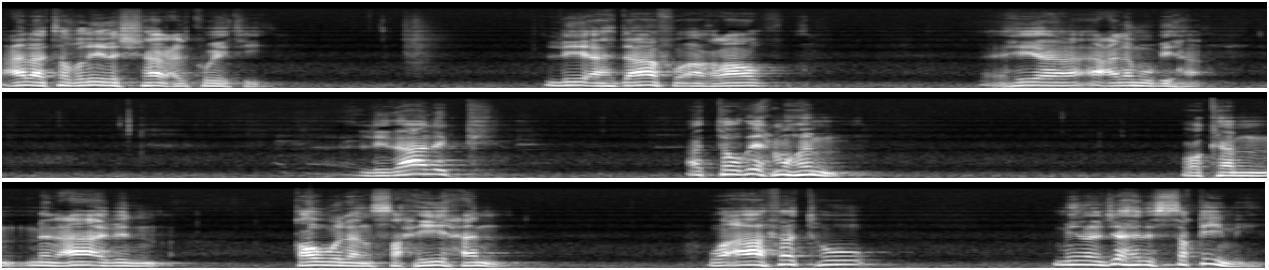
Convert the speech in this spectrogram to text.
على تضليل الشارع الكويتي لأهداف وأغراض هي أعلم بها. لذلك التوضيح مهم. وكم من عائب قولا صحيحا وآفته من الجهل السقيم.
